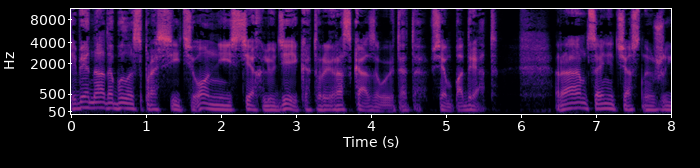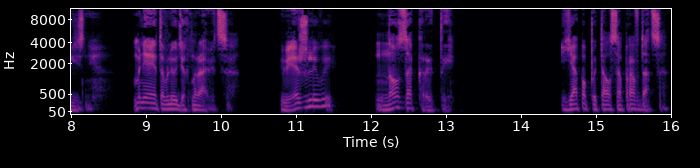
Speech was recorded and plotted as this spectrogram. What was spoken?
«Тебе надо было спросить, он не из тех людей, которые рассказывают это всем подряд. Рам ценит частную жизнь. Мне это в людях нравится. Вежливый, но закрытый». Я попытался оправдаться.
